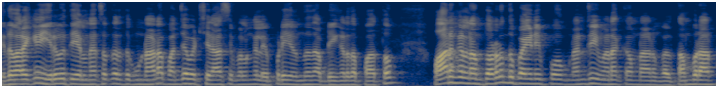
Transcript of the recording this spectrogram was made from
இது வரைக்கும் இருபத்தி ஏழு நட்சத்திரத்துக்கு உண்டான பஞ்சபட்சி ராசி பலன்கள் எப்படி இருந்தது அப்படிங்கிறத பார்த்தோம். வாருங்கள் நாம் தொடர்ந்து பயணிப்போம். நன்றி வணக்கம். நான் உங்கள் தம்புரான்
